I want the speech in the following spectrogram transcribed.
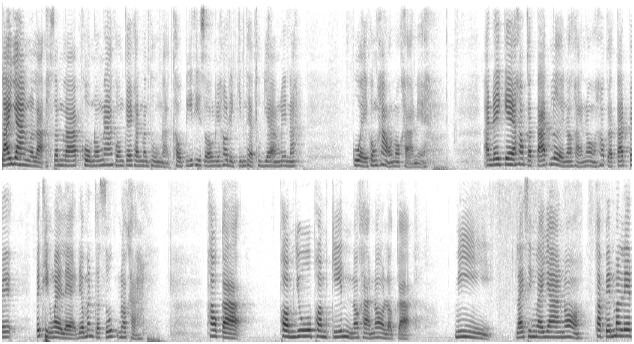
หลายอย่างแล้วล่ะสำหรับโคกน้องหน้าของแกคันบรรทุงน่ะ เขาปีที่สองนี่เฮาได้กินแทบทุกอย่างเลยนะกล้วยของเฮาเนาะค่ะเนี่ย อันใดแก่เฮาก็ตัดเลยเนาะค่ะเนาะเฮาก็ตัดไปไปทิ้งไว้แหละ เดี๋ยวมันก็สุกเนาะค่ะเฮาก็พร้อมอยู่พร้อมกินเนาะค่ะเนาะแล้วก็มีหลายสิ่งหลายอย่างเนาะถ้าเป็นเมล็ด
